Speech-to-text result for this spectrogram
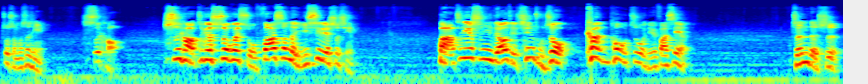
做什么事情？思考，思考这个社会所发生的一系列事情，把这些事情了解清楚之后，看透之后，你会发现，真的是。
